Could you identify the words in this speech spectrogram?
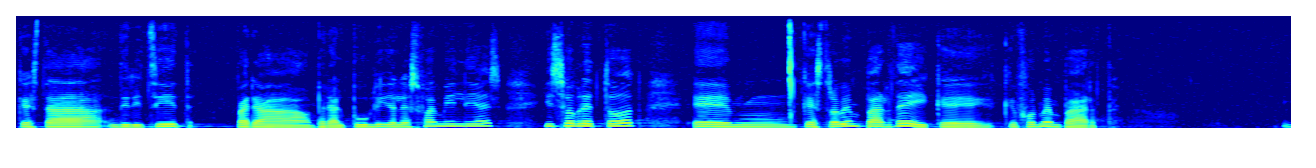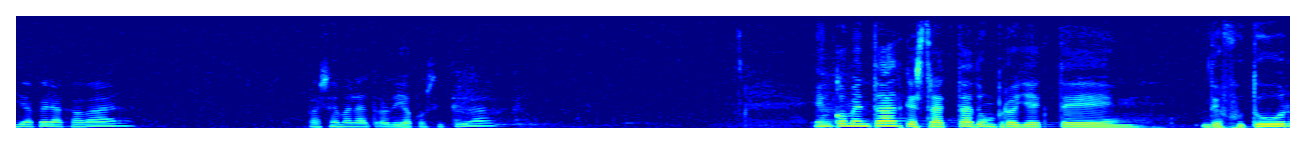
que està dirigit per, a, per al públic a les famílies i sobretot eh, que es troben part d'ell, que, que formen part. I ja per acabar, passem a l'altra diapositiva. Hem comentat que es tracta d'un projecte de futur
